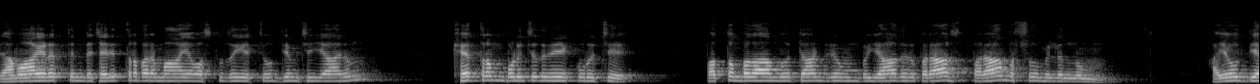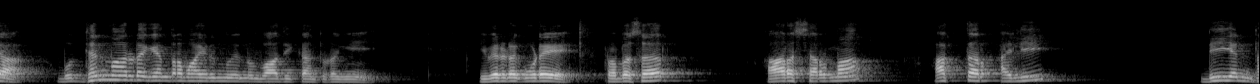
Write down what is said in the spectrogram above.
രാമായണത്തിന്റെ ചരിത്രപരമായ വസ്തുതയെ ചോദ്യം ചെയ്യാനും ക്ഷേത്രം പൊളിച്ചതിനെക്കുറിച്ച് പത്തൊമ്പതാം നൂറ്റാണ്ടിനു മുമ്പ് യാതൊരു പരാ പരാമർശവുമില്ലെന്നും അയോധ്യ ബുദ്ധന്മാരുടെ കേന്ദ്രമായിരുന്നു എന്നും വാദിക്കാൻ തുടങ്ങി. ഇവരുടെ കൂടെ professor R. S. Sharma Akhtar Ali D. N. ധ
